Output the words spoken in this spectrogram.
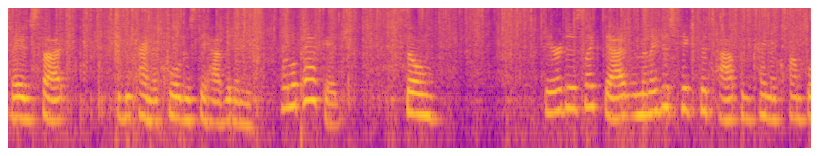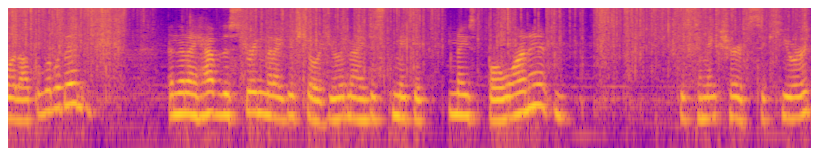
But I just thought it'd be kind of cool just to have it in a little package. So there it is like that. And then I just take the top and kind of crumple it up a little bit. And then I have the string that I just showed you. And then I just make a nice bow on it just to make sure it's secured.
